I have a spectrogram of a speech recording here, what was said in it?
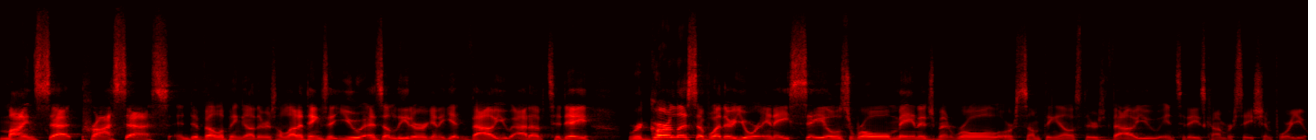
mindset, process, and developing others. A lot of things that you as a leader are going to get value out of today. Regardless of whether you're in a sales role, management role, or something else, there's value in today's conversation for you.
